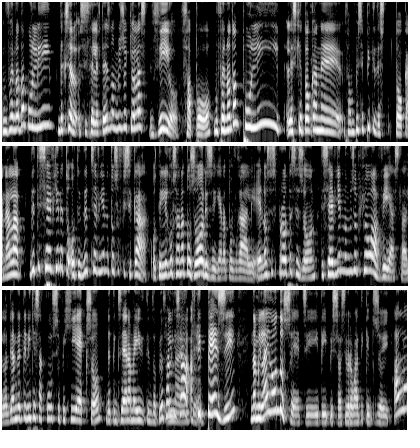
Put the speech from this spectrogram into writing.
Μου φαινόταν πολύ. Δεν ξέρω, στις τελευταίες νομίζω κιόλας δύο θα πω. Μου φαινόταν πολύ. Λες και το έκανε. Θα μου πεις επίτηδες το έκανε, αλλά δεν της έβγαινε το, ότι δεν της έβγαινε τόσο φυσικά. Ότι λίγο σαν να το ζόριζε για να το βγάλει. Ενώ στις πρώτες σεζόν της έβγαινε νομίζω πιο αβίαστα. Δηλαδή, αν δεν την είχες ακούσει π.χ. έξω, δεν την ξέραμε ήδη την ηθοποιό, θα έλεγες Ναι, Α, οκ. αυτή παίζει να μιλάει όντως έτσι η τύπισσα στην πραγματική τη ζωή. Αλλά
